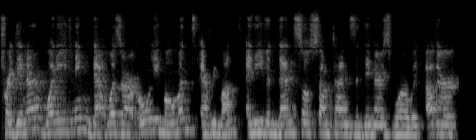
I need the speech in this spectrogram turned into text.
for dinner one evening. That was our only moment every month. And even then, so sometimes the dinners were with other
